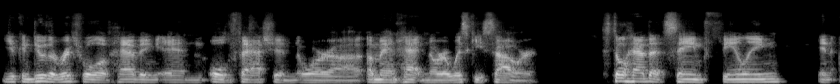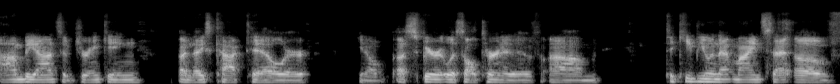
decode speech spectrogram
you can do the ritual of having an old fashioned or uh, a Manhattan or a whiskey sour, still have that same feeling and ambiance of drinking a nice cocktail or you know a spiritless alternative um, to keep you in that mindset of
